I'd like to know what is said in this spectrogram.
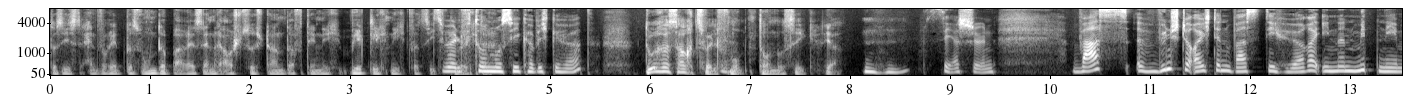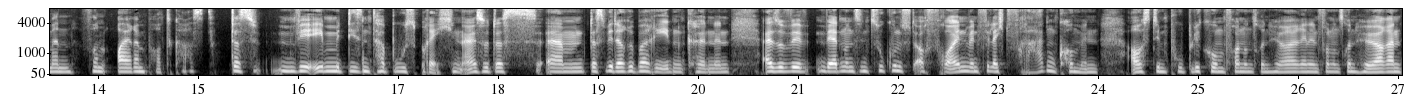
das ist einfach etwas Wunderbares, ein Rauschzustand, auf den ich wirklich nicht verzichten Zwölftonmusik habe ich gehört? Durchaus auch Zwölftonmusik, ja. Mhm, sehr schön. Was wünscht ihr euch denn, was die HörerInnen mitnehmen von eurem Podcast? dass wir eben mit diesen Tabus brechen, also dass, ähm, dass wir darüber reden können. Also wir werden uns in Zukunft auch freuen, wenn vielleicht Fragen kommen aus dem Publikum, von unseren Hörerinnen, von unseren Hörern,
